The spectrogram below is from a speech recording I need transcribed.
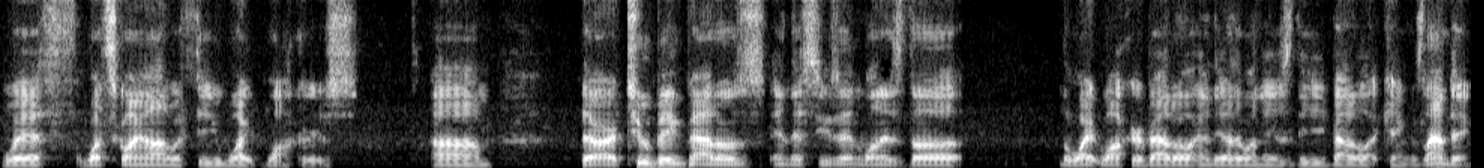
with what's going on with the White Walkers. Um, there are two big battles in this season. One is the the White Walker battle, and the other one is the battle at King's Landing.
